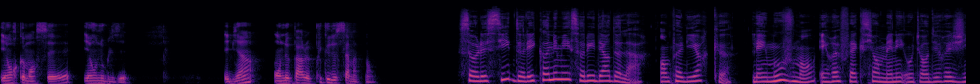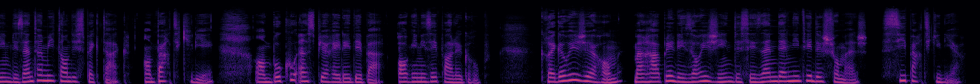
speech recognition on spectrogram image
et on recommençait, et on oubliait. Eh bien, on ne parle plus que de ça maintenant. Sur le site de l'économie solidaire de l'art, on peut lire que les mouvements et réflexions menés autour du régime des intermittents du spectacle, en particulier, ont beaucoup inspiré les débats organisés par le groupe. Grégory Jérôme m'a rappelé les origines de ces indemnités de chômage si particulières.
